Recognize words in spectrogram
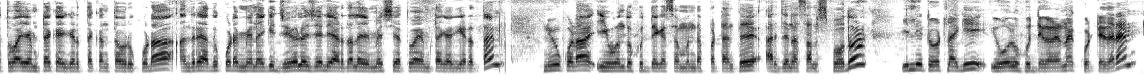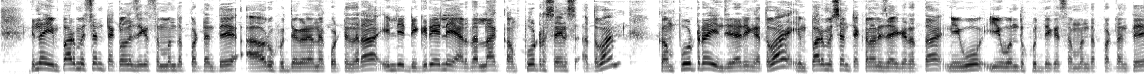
ಅಥವಾ ಎಂ ಟೆಕ್ ಆಗಿರ್ತಕ್ಕಂಥವ್ರು ಕೂಡ, ಅಂದರೆ ಅದು ಕೂಡ ಮೇನ್ ಆಗಿ ಜಿಯೋಲಜಿಯಲ್ಲಿ ಅರ್ಧಲ್ಲ ಎಂ ಎಸ್ ಸಿ ಅಥವಾ ಎಂ ಟೆಕ್ ಆಗಿರುತ್ತೆ, ನೀವು ಕೂಡ ಈ ಒಂದು ಹುದ್ದೆಗೆ ಸಂಬಂಧಪಟ್ಟಂತೆ ಅರ್ಜನ ಸಲ್ಲಿಸ್ಬೋದು ಇಲ್ಲಿ ಟೋಟಲ್ ಆಗಿ ಏಳು ಹುದ್ದೆಗಳನ್ನು ಕೊಟ್ಟಿದ್ದಾರೆ. ಇನ್ನು ಇನ್ಫಾರ್ಮೇಷನ್ ಟೆಕ್ನಾಲಜಿಗೆ ಸಂಬಂಧಪಟ್ಟಂತೆ ಆರು ಹುದ್ದೆಗಳನ್ನು ಕೊಟ್ಟಿದ್ದಾರೆ. ಇಲ್ಲಿ ಡಿಗ್ರಿಯಲ್ಲಿ ಯಾರ್ದಲ್ಲ ಕಂಪ್ಯೂಟರ್ ಸೈನ್ಸ್ ಅಥವಾ ಕಂಪ್ಯೂಟರ್ ಇಂಜಿನಿಯರಿಂಗ್ ಅಥವಾ ಇನ್ಫಾರ್ಮೇಷನ್ ಟೆಕ್ನಾಲಜಿ ಆಗಿರುತ್ತೆ ನೀವು ಈ ಒಂದು ಹುದ್ದೆಗೆ ಸಂಬಂಧಪಟ್ಟಂತೆ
